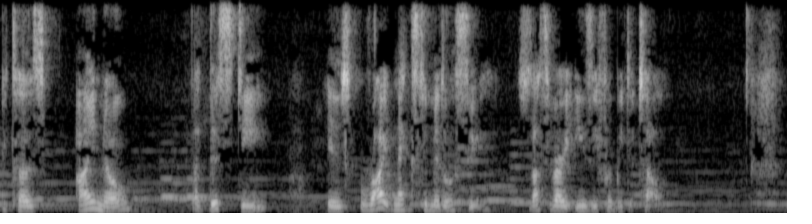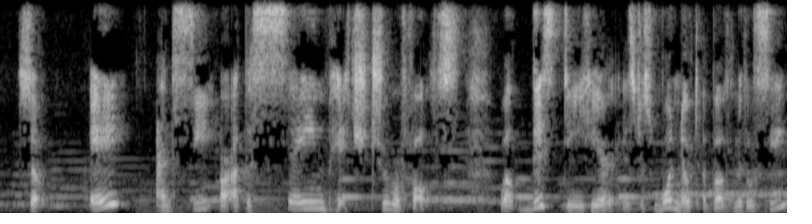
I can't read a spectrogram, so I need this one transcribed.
because I know that this D is right next to middle C, so that's very easy for me to tell. So A and C are at the same pitch, true or false? Well, this D here is just one note above middle C.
